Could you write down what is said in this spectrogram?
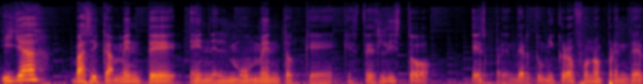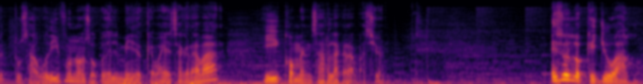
Y ya, básicamente en el momento que, estés listo, es prender tu micrófono, prender tus audífonos o el medio que vayas a grabar y comenzar la grabación. Eso es lo que yo hago,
